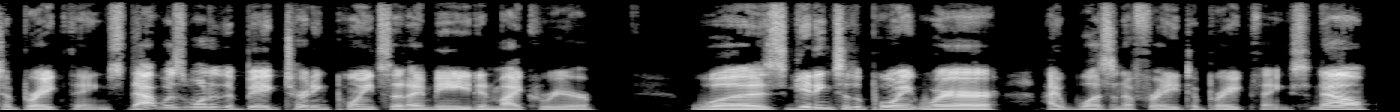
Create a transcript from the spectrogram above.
to break things. That was one of the big turning points that I made in my career was getting to the point where I wasn't afraid to break things. Now,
